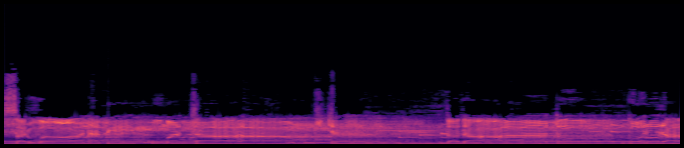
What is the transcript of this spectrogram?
सर्वानपि पुमर्थांश्च ददातु गुरुरात्मवित्।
